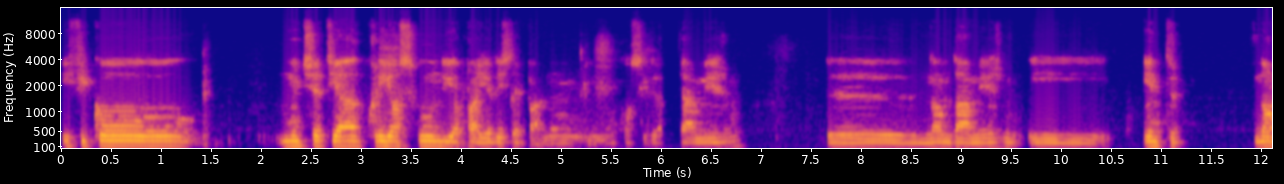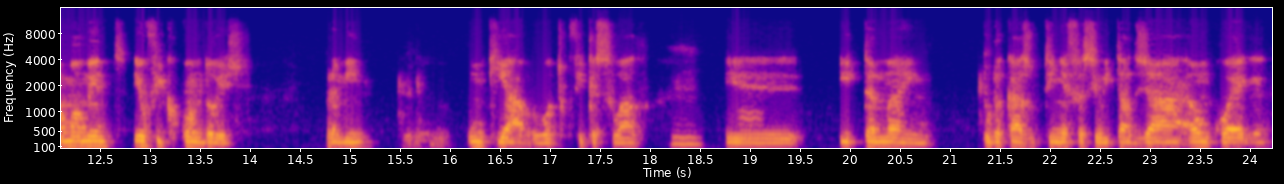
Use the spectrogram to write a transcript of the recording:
e ficou muito chateado, queria o segundo e opa, eu disse, pá, não, não consigo dar mesmo, uh, não dá mesmo e entre normalmente eu fico com dois para mim, um que abre, o outro que fica suado uhum. e, e também por acaso tinha facilitado já a um colega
